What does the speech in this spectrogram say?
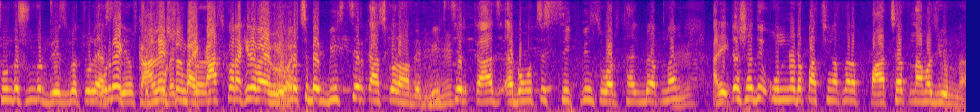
সুন্দর সুন্দর ড্রেসগুলো চলে আসছে। কালেকশন ভাই কাজ করা কি ভাই এগুলো হচ্ছে ভাই বিটস এর কাজ করা হবে। বিটস এর কাজ এবং হচ্ছে সিকোয়েন্স ওয়ার্ক থাকবে আপনার। আর এটার সাথে উন্নাটা পাচ্ছেন আপনারা পাঁচ হাত নামাজি উন্না।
